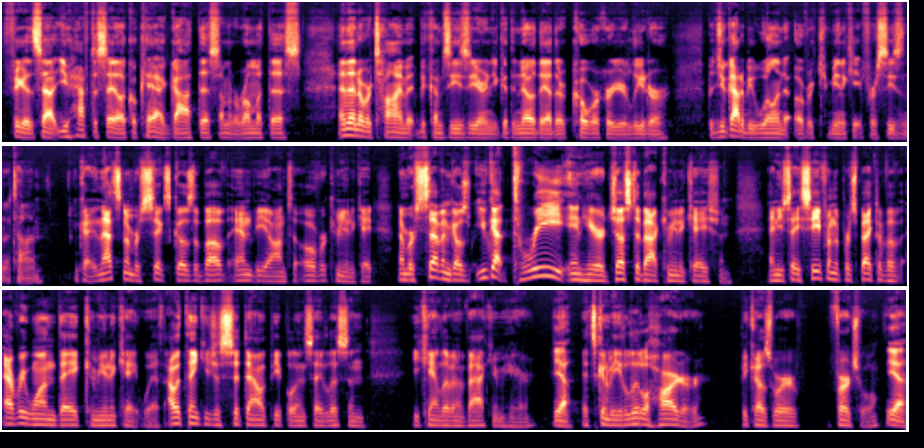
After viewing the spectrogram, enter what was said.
figure this out. You have to say like, okay, I got this. I'm going to run with this, and then over time it becomes easier, and you get to know the other coworker, your leader. But you got to be willing to over communicate for a season of time. Okay, and that's number six goes above and beyond to over communicate. Number seven goes, you've got three in here just about communication. And you say, see from the perspective of everyone they communicate with. I would think you just sit down with people and say, listen, you can't live in a vacuum here. Yeah. It's going to be a little harder because we're virtual. Yeah.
